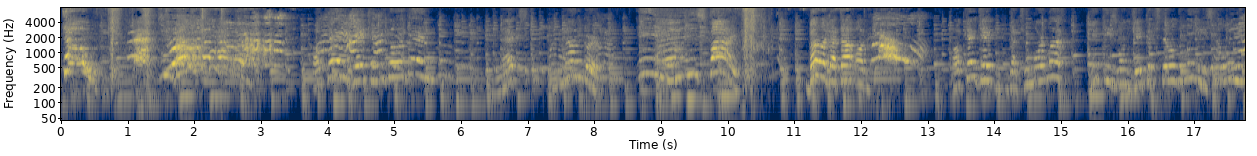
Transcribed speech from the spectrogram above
two. Bella got that one. Okay, Jake, here we go again. Next number is five. Bella got that one. Okay, Jake, you got two more left. Get these ones. Jacob's still in the lead. He's still winning.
